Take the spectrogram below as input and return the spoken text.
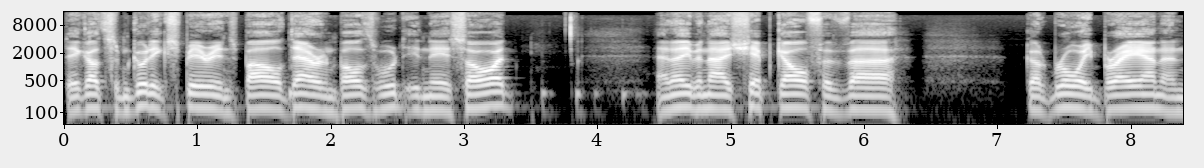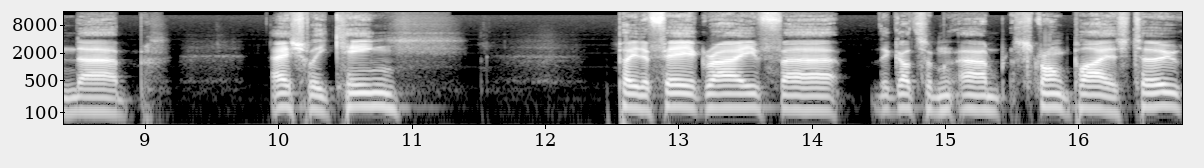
They've got some good experience bowl, Darren Boswood in their side. And even though Shep Golf have uh, got Roy Brown and uh, Ashley King, Peter Fairgrave, uh, they've got some um, strong players too.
